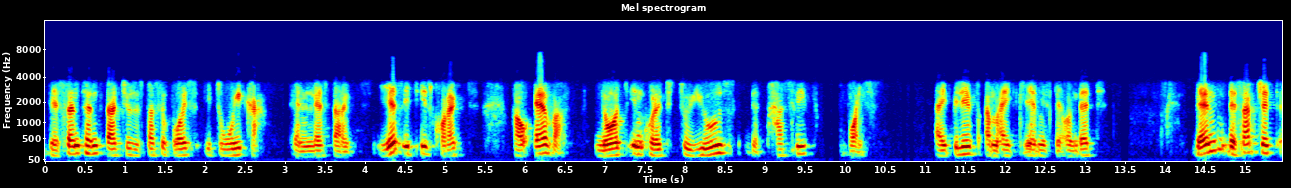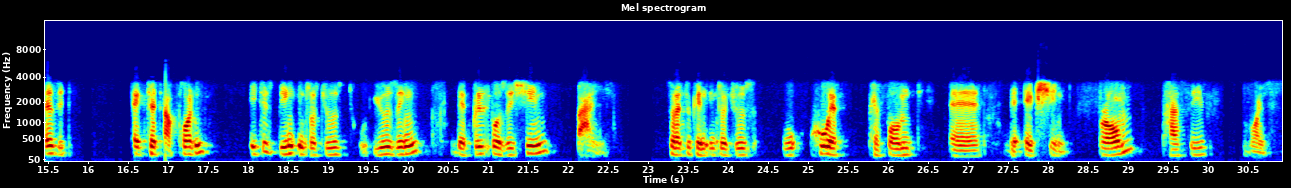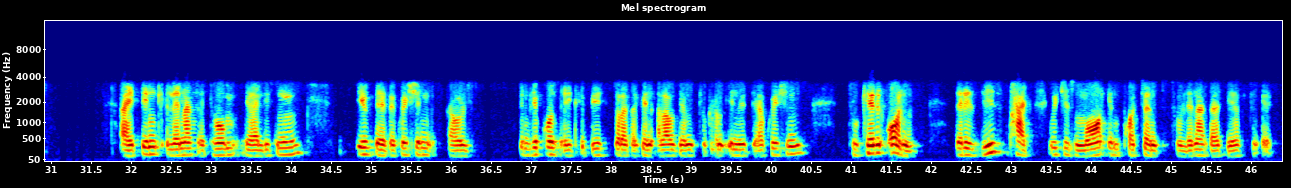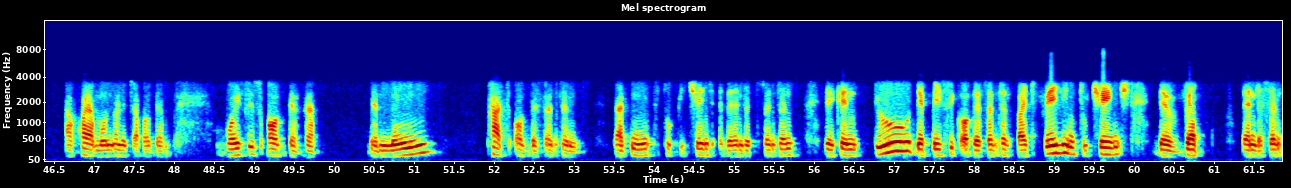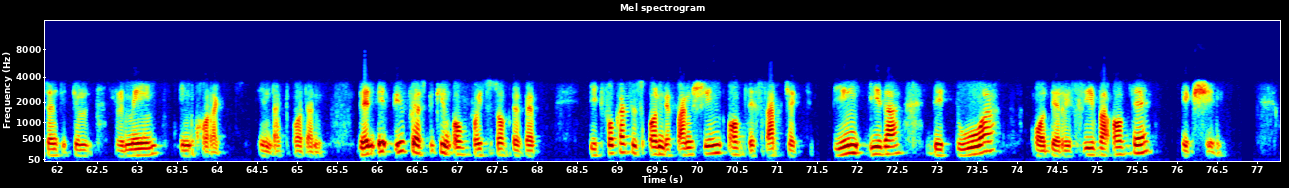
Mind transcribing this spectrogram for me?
the sentence that uses passive voice it's weaker and less direct. Yes, it is correct. However, not incorrect to use the passive voice. I believe am I clear, Mister, on that? Then the subject, as it acted upon, it is being introduced using the preposition by, so that you can introduce who, who have performed uh, the action from passive voice. I think learners at home, they are listening. If they have a question, I will simply pause a little bit so that I can allow them to come in with their questions. To carry on, there is this part which is more important to learners that they have to acquire more knowledge about them. Voices of the verb, the main part of the sentence that needs to be changed at the end of the sentence. They can do the basic of the sentence, but failing to change the verb, then the sentence it will remain incorrect in that order. Then, if, if we are speaking of voices of the verb, it focuses on the function of the subject being either the doer or the receiver of the action,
